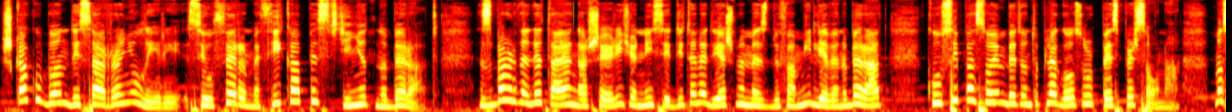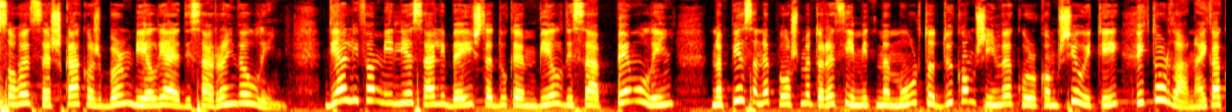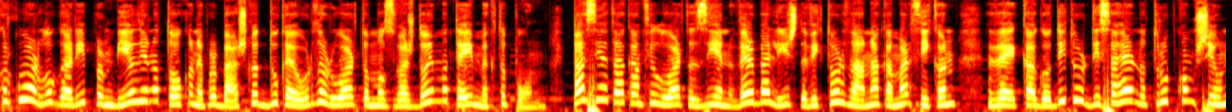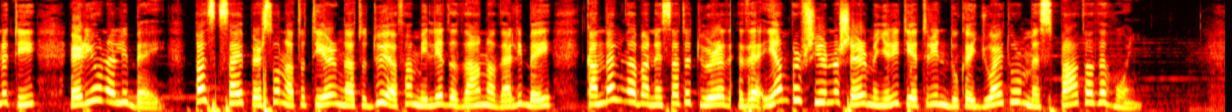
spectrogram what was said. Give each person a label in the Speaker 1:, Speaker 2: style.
Speaker 1: Shkak u bënë disa rrënjë ulliri, si u therrën me thika pesë fqinjët në Berat. Zbardhen detaje nga sherri që nisi ditën e djeshme mes dy familjeve në Berat, ku si pasojë mbetën të plagosur pesë persona. Mësohet se shkak është bërë mbjellja e disa rrënjëve ullinj. Djali i familjes Alibej ishte duke mbjellë disa pemë ullinj në pjesën e poshtme të rrethimit me mur të dy komshinjve kur komshiu i tij, Viktor Dhana i ka kërkuar llogari për mbjellje në tokën e përbashkët duke e urdhëruar të mos vazhdojë më tej me këtë punë. Pasi ata kanë filluar të zihen verbalisht Viktor Dhana ka marrë thikën dhe ka goditur disa herë në trup komshiun e tij Erion Alibej, Pas kësaj, persona të tjerë nga të dyja familjet Dhana dhe Alibej kanë dalë nga banesat e tyre dhe janë përfshirë në sherr me njëri-tjetrin duke gjuajtur me spata dhe hunj.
